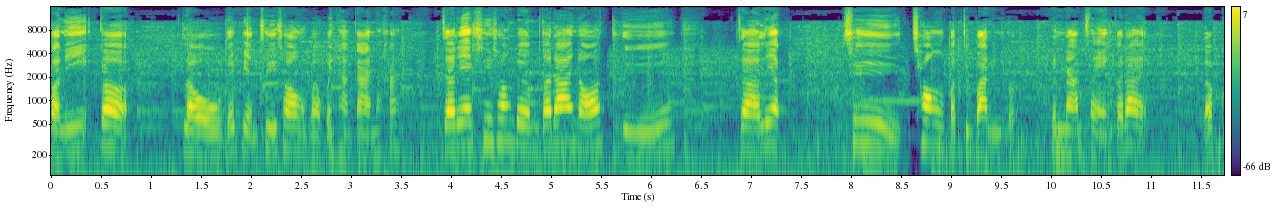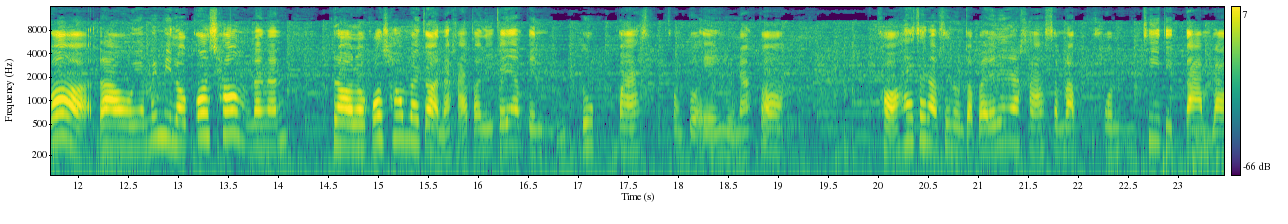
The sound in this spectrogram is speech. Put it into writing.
ตอนนี้ก็เราได้เปลี่ยนชื่อช่องแบบเป็นทางการนะคะ จะเรียกชื่อช่องเดิมก็ได้เนาะหรือจะเรียกชื่อช่องปัจจุบันเป็นนามแฝงก็ได้ แล้วก็เรายังไม่มีโลโก้ช่องดังนั้นรอโลโก้ช่องไปก่อนนะคะ ตอนนี้ก็ยังเป็นรูปมาสของตัวเองอยู่นะก็ขอให้สนับสนุนต่อไปเรื่อยนะคะสำหรับคนที่ติดตามเรา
